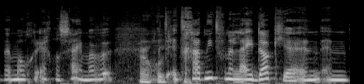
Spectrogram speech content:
wij mogen er echt wel zijn, maar we, het, het gaat niet van een lei dakje. En, en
